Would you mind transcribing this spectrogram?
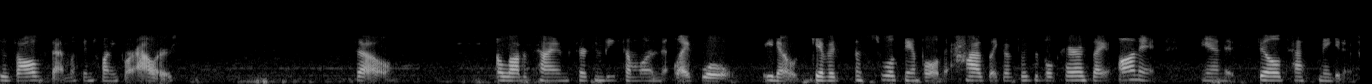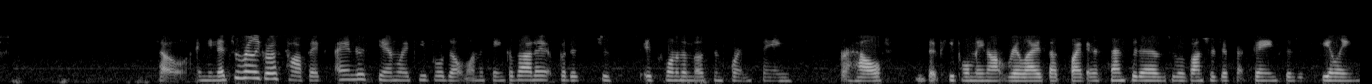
dissolves them within 24 hours. So a lot of times there can be someone that like will you know give a, a stool sample that has like a visible parasite on it and it still tests negative. So i mean it's a really gross topic. I understand why people don't want to think about it but it's just it's one of the most important things for health that people may not realize. That's why they're sensitive to a bunch of different things and just feeling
